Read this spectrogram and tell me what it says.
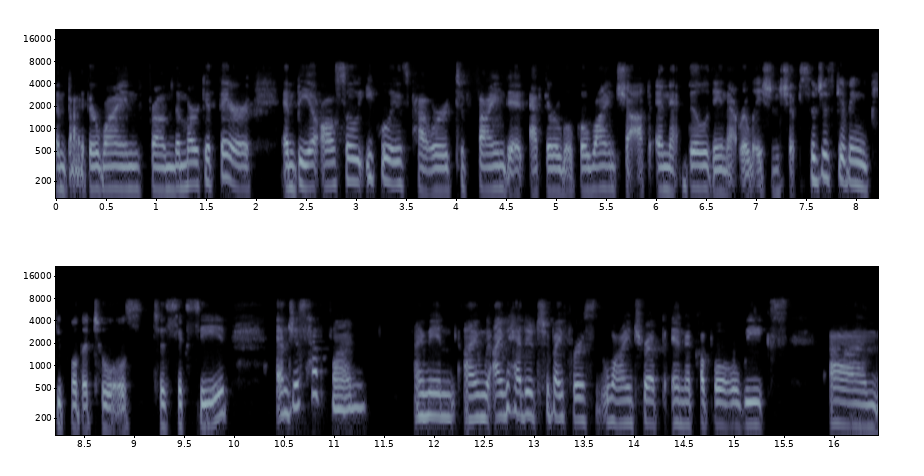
and buy their wine from the market there and be also equally as powered to find it at their local wine shop and that building that relationship. So just giving people the tools to succeed and just have fun I mean, I'm I'm headed to my first wine trip in a couple of weeks. Um,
